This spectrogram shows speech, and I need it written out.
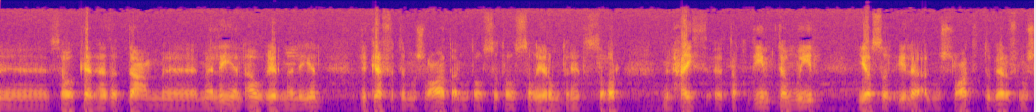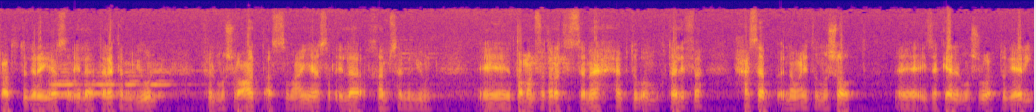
آه، سواء كان هذا الدعم آه، ماليا أو غير ماليا لكافة المشروعات المتوسطة والصغيرة ومتناهية الصغر من حيث تقديم تمويل يصل إلى المشروعات التجارية في المشروعات التجارية يصل إلى 3 مليون في المشروعات الصناعية يصل إلى 5 مليون. طبعا فترات السماح بتبقى مختلفة حسب نوعية النشاط. إذا كان المشروع تجاري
